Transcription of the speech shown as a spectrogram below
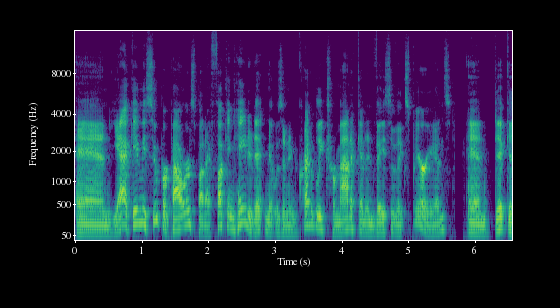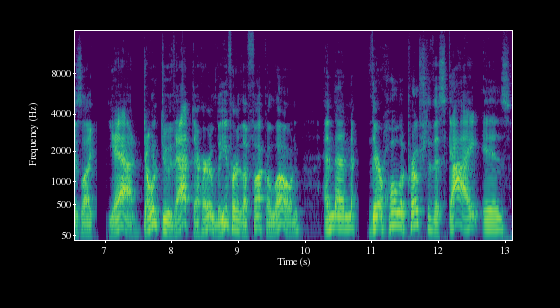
And yeah, it gave me superpowers, but I fucking hated it, and it was an incredibly traumatic and invasive experience. And Dick is like, yeah, don't do that to her. Leave her the fuck alone. And then their whole approach to this guy is,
